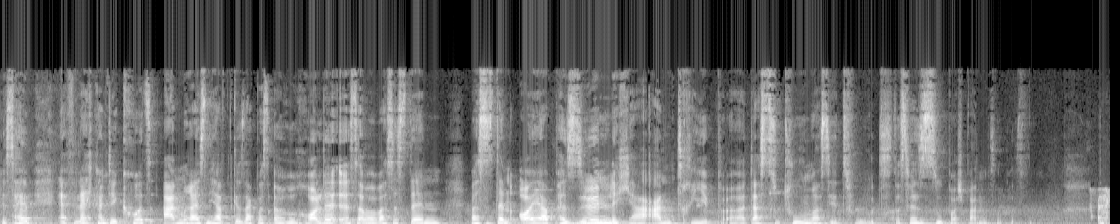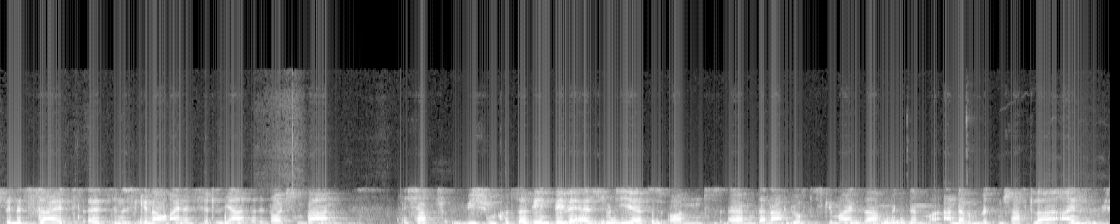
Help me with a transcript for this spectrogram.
Deshalb, äh, vielleicht könnt ihr kurz anreißen, ihr habt gesagt, was eure Rolle ist, aber was ist denn, was ist denn euer persönlicher Antrieb, das zu tun, was ihr tut? Das wäre super spannend zu wissen. Seit äh, ziemlich genau einem Vierteljahr bei der Deutschen Bahn. Ich habe, wie schon kurz erwähnt, BWL studiert und ähm, danach durfte ich gemeinsam mit einem anderen Wissenschaftler einen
